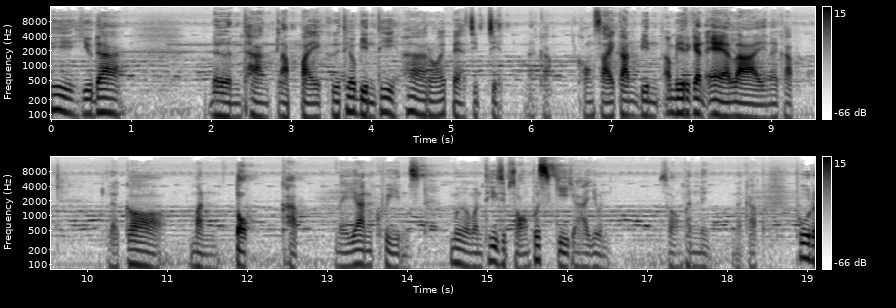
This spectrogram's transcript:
ที่ฮิวดาเดินทางกลับ ไปคือเที่ยวบินที่ 587 นะครับ ของสายการบินอเมริกันแอร์ไลน์นะครับ แล้วก็มันตกครับ ในย่านควีนส์เมื่อวันที่ 12 พฤศจิกายน 2001 นะครับ ผู้โด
